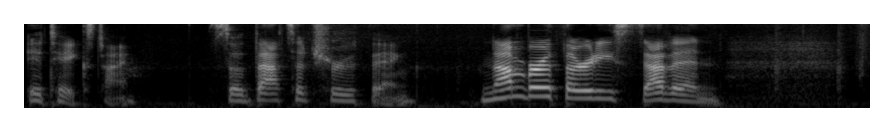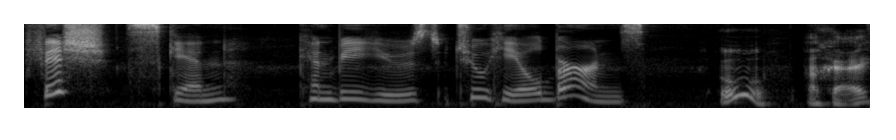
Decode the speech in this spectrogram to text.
it takes time. So that's a true thing. Number 37. Fish skin can be used to heal burns. Ooh, okay.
